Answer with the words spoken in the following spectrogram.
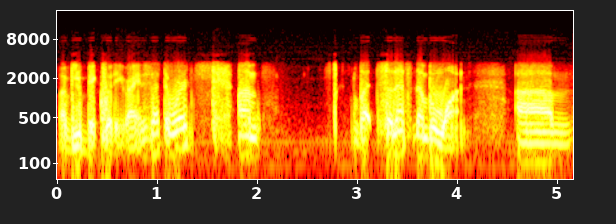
of ubiquity. Right? Is that the word? Um, but so that's number one. Um,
